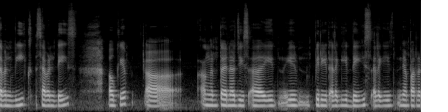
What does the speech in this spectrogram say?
seven weeks seven days okay അങ്ങനത്തെ എനർജീസ് ഈ പീരീഡ് അല്ലെങ്കിൽ ഈ ഡേയ്സ് അല്ലെങ്കിൽ ഞാൻ പറഞ്ഞ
